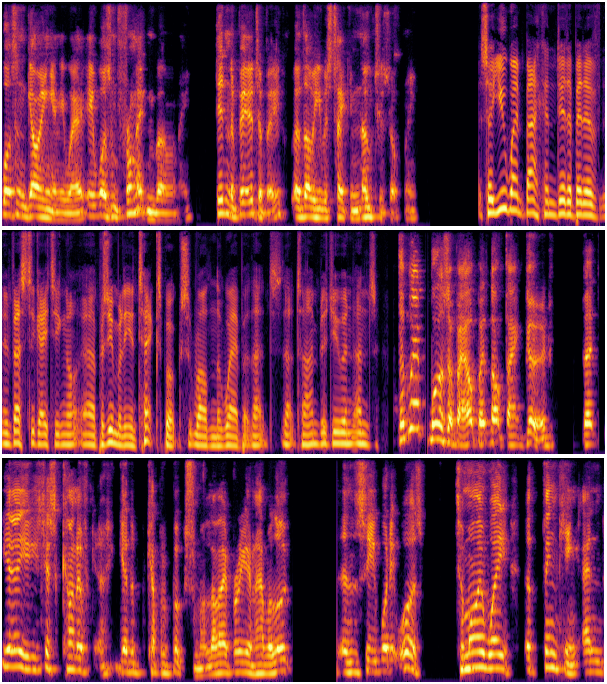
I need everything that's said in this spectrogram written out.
wasn't going anywhere. It wasn't frightened by me. Didn't appear to be, although he was taking notice of me. So you went back and did a bit of investigating, uh, presumably in textbooks rather than the web at that that time, did you? And, and The web was about, but not that good. But yeah, you just kind of get a couple of books from the library and have a look and see what it was. To my way of thinking, and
